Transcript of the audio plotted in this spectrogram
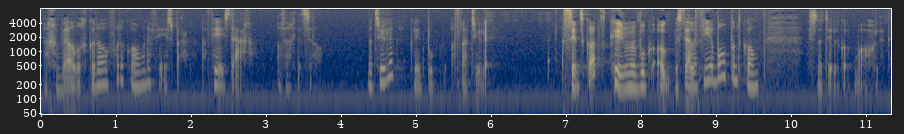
Een geweldig cadeau voor de komende feestdagen, al zeg ik het zelf. Natuurlijk kun je het boek, of natuurlijk, sinds kort kun je mijn boek ook bestellen via bol.com. Dat is natuurlijk ook mogelijk.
